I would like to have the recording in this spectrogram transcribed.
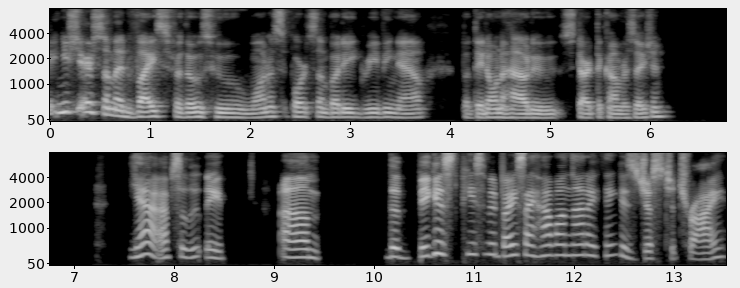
Can you share some advice for those who want to support somebody grieving now, but they don't know how to start the conversation? Yeah, absolutely. Um, the biggest piece of advice I have on that, I think, is just to try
